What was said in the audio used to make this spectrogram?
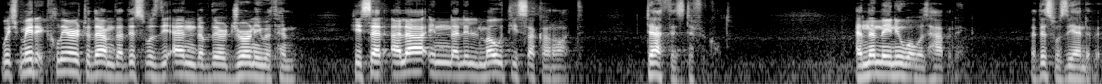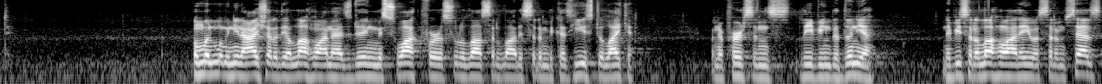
which made it clear to them that this was the end of their journey with him. He said, Ala inna lil mawti sakarat. Death is difficult. And then they knew what was happening, that this was the end of it. Umm al-Mu'mineen Aisha radiallahu anha is doing miswak for Rasulullah sallallahu alayhi wasallam because he used to like it. When a person's leaving the dunya, Nabi sallallahu alayhi wasallam says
